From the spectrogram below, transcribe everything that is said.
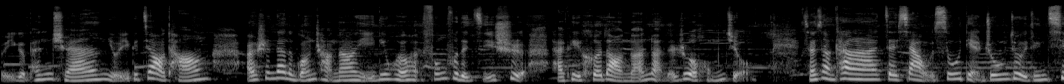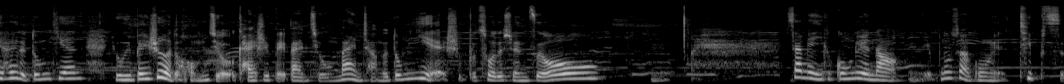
有一个喷泉，有一个教堂，而圣诞的广场呢，也一定会有很丰富的集市，还可以喝到暖暖的热红酒。想想看啊，在下午四五点钟就已经漆黑的冬天，用一杯热的红酒开始北半球漫长的冬夜是不错的选择哦。嗯，下面一个攻略呢，也不能算攻略，tips。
